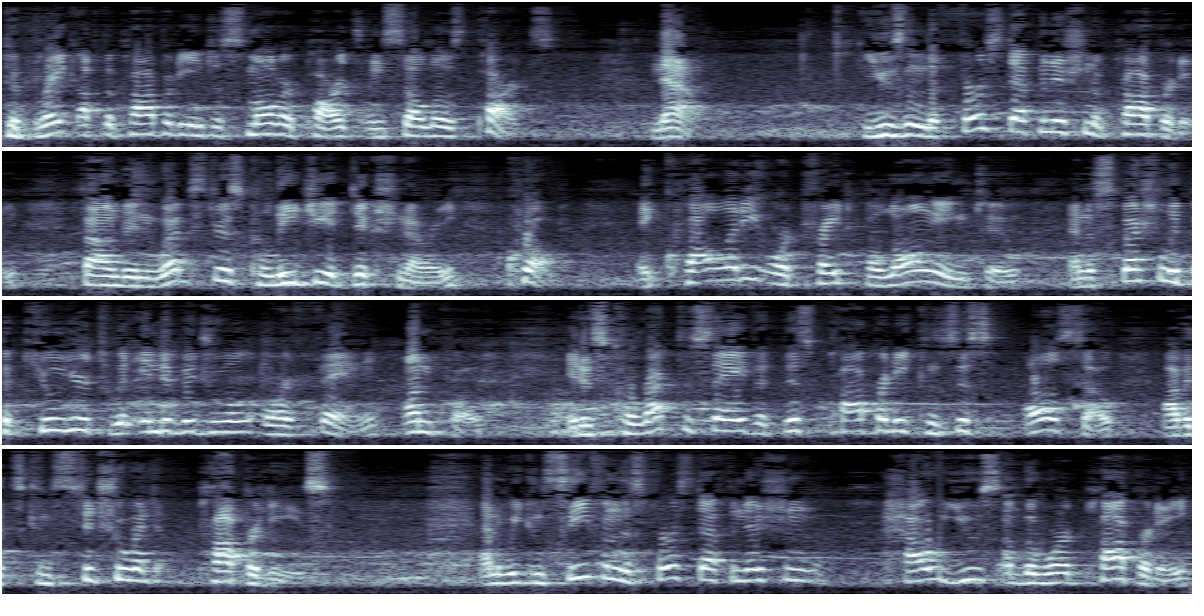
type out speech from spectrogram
to break up the property into smaller parts and sell those parts. Now, using the first definition of property found in Webster's Collegiate Dictionary, quote, a quality or trait belonging to and especially peculiar to an individual or thing, unquote, it is correct to say that this property consists also of its constituent properties. And we can see from this first definition how use of the word property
